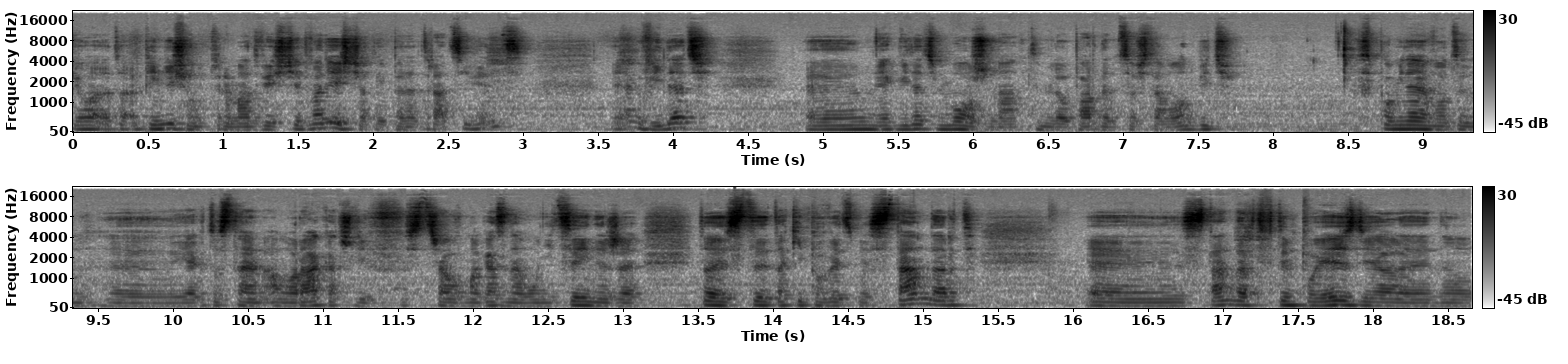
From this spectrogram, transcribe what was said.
e, i od E50, który ma 220 tej penetracji, więc jak widać, e, jak widać można tym Leopardem coś tam odbić. Wspominałem o tym, e, jak dostałem Amoraka, czyli strzał w magazyn amunicyjny, że to jest e, taki powiedzmy standard, e, standard w tym pojeździe, ale no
